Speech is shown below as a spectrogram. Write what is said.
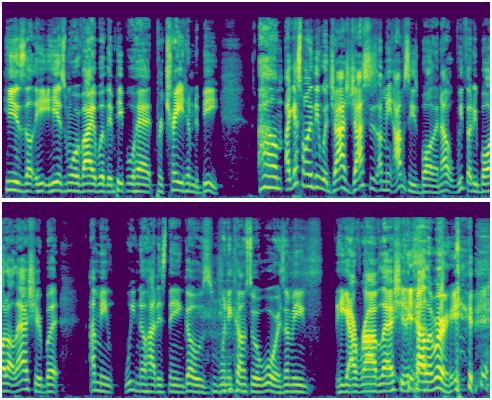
he is he, he is more valuable than people had portrayed him to be. Um, I guess my only thing with Josh, Josh is, I mean, obviously he's balling out. We thought he balled out last year, but I mean, we know how this thing goes when it comes to awards. I mean. He got robbed last year to Yeah. Kyler Murray.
